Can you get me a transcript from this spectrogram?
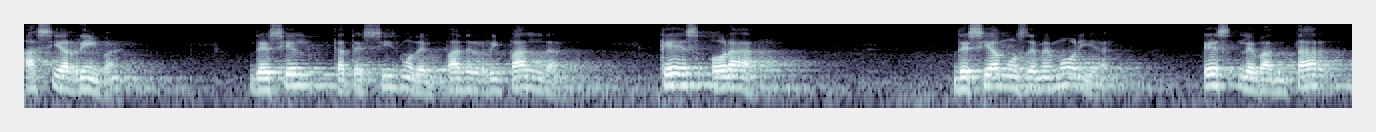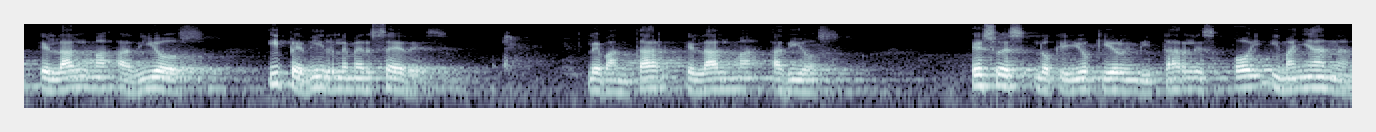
hacia arriba Decía el catecismo del padre Ripalda, ¿qué es orar? Decíamos de memoria, es levantar el alma a Dios y pedirle mercedes. Levantar el alma a Dios. Eso es lo que yo quiero invitarles hoy y mañana.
